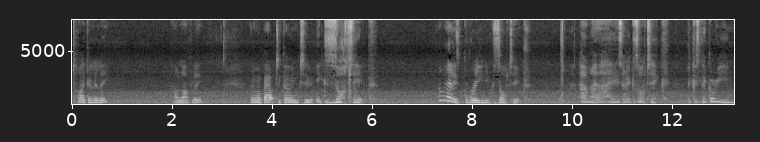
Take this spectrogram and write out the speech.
Tiger Lily. How lovely. And I'm about to go into exotic. How the hell is green exotic? Oh, my eyes are exotic because they're green.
